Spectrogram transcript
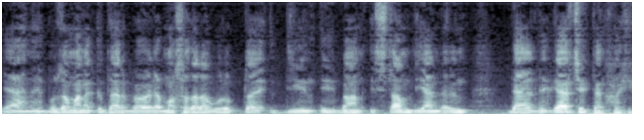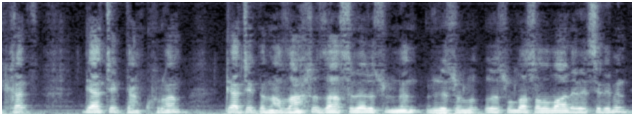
Yani bu zamana kadar böyle masalara vurup da din, iman, İslam diyenlerin derdi gerçekten hakikat, gerçekten Kur'an, gerçekten Allah rızası ve Resulünün, Resul, Resulullah sallallahu aleyhi ve sellemin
